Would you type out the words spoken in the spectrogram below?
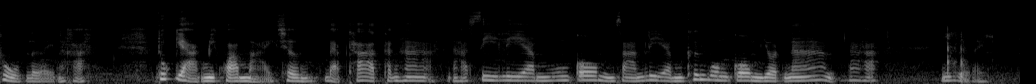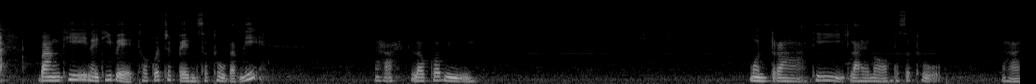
ถูปเลยนะคะ ทุกอย่างมีความหมายเชิงแบบธาตุทั้ง5นะคะสี่เหลี่ยม วงกลม สามเหลี่ยม ครึ่งวงกลม หยดน้ำนะคะ นี่เลย บางที่ในทิเบตเขาก็จะเป็นสถูปแบบนี้นะคะ แล้วก็มีมนตราที่ลายล้อมพระสถูปนะคะ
